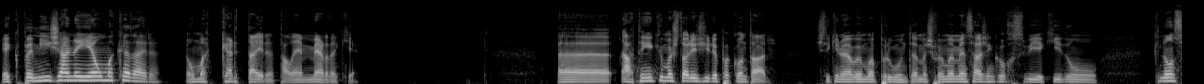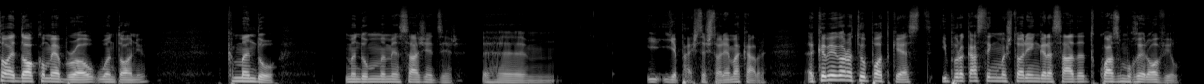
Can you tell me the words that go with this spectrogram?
É que para mim já nem é uma cadeira. É uma carteira. Tal é a merda que é. Uh, ah, tenho aqui uma história gira para contar. Isto aqui não é bem uma pergunta, mas foi uma mensagem que eu recebi aqui de um. Que não só é dog como é bro, o António, que mandou mandou-me uma mensagem a dizer. Um, e, e epá, esta história é macabra. Acabei agora o teu podcast e por acaso tenho uma história engraçada de quase morrer ao ouvi-lo.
